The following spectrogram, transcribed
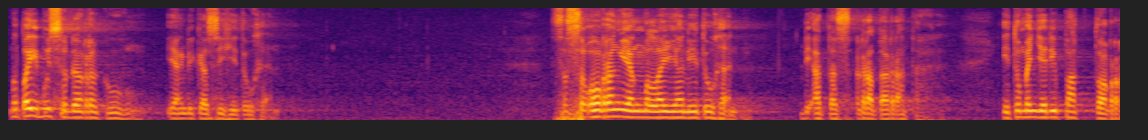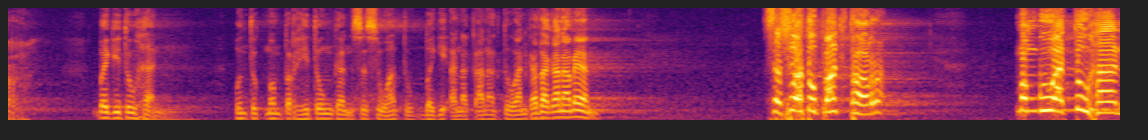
Bapak Ibu Saudaraku yang dikasihi Tuhan. Seseorang yang melayani Tuhan di atas rata-rata itu menjadi faktor bagi Tuhan untuk memperhitungkan sesuatu bagi anak-anak Tuhan. Katakan amin. Sesuatu faktor membuat Tuhan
